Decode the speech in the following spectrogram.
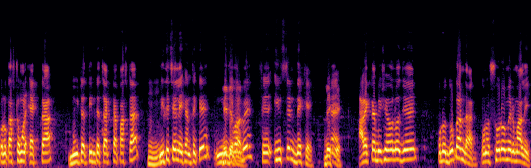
কোনো কাস্টমার একটা দুইটা তিনটা চারটা পাঁচটা নিতে চাইলে এখান থেকে নিতে পারবে। সে ইনস্ট্যান্ট দেখে। দেখে। হ্যাঁ। আরেকটা বিষয় হলো যে কোনো দোকানদার কোনো শোরুমের মালিক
